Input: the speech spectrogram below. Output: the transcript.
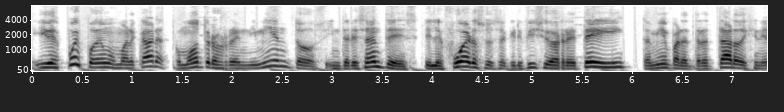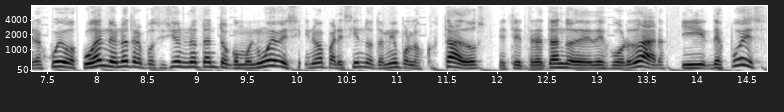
Y después podemos marcar como otros rendimientos interesantes el esfuerzo, el sacrificio de Retegui, también para tratar de generar juegos, jugando en otra posición no tanto como 9, sino apareciendo también por los costados, este, tratando de desbordar. Y después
